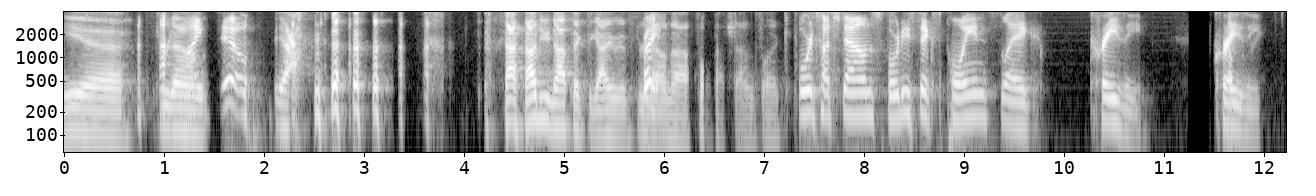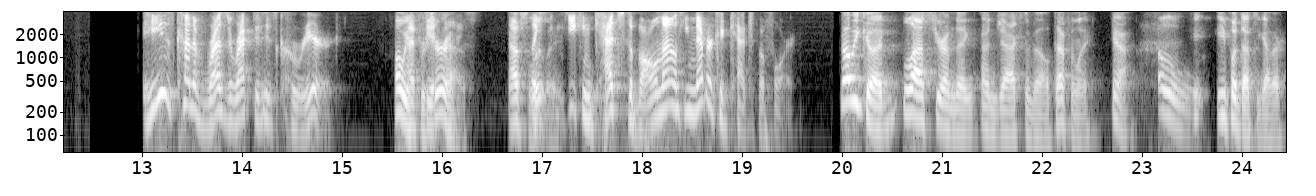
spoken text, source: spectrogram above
He uh, threw down. Mine too. Yeah. how, how do you not pick the guy who threw Right. down uh, four touchdowns? Like, Four touchdowns, forty six points, like crazy, crazy. He's kind of resurrected his career. oh, he I for sure like- has. Like Absolutely. he can catch the ball now. He never could catch before. no, he could last year on the on Jacksonville. Definitely. Yeah. Oh, He, he put that together.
